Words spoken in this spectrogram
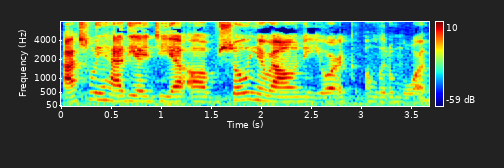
actually had the idea of showing around New York a little more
